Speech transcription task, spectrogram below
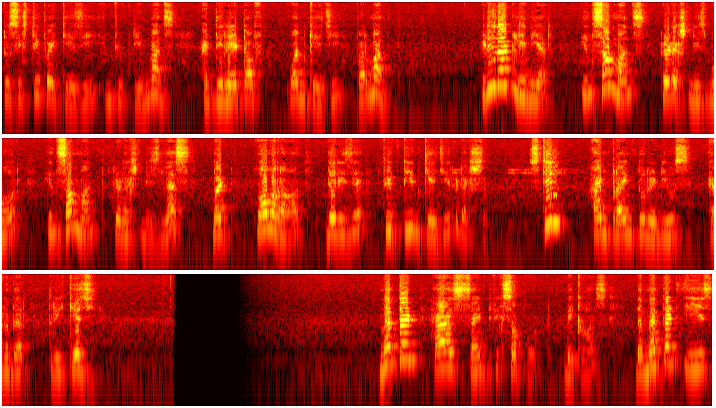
to 65 kg in 15 months at the rate of 1 kg per month. It is not linear. In some months reduction is more, in some months reduction is less, but overall there is a 15 kg reduction. Still I am trying to reduce another 3 kg. Method has scientific support because the method is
